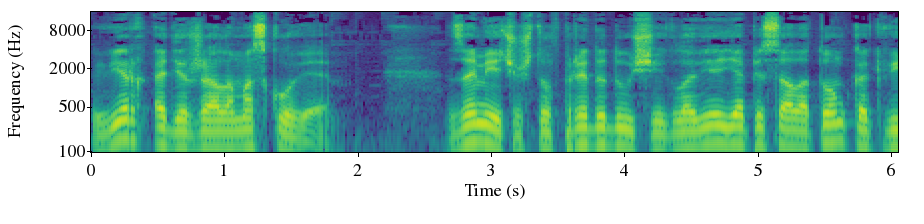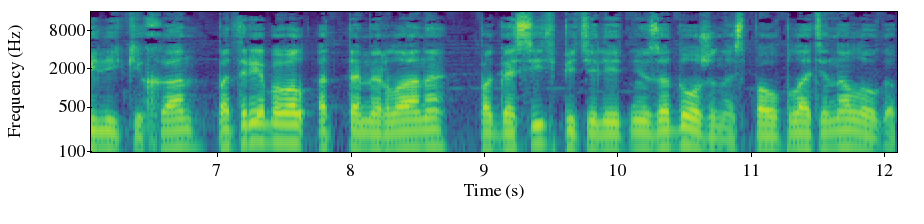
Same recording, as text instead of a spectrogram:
верх одержала Московия. Замечу, что в предыдущей главе я писал о том, как великий хан потребовал от Тамерлана погасить пятилетнюю задолженность по уплате налогов.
